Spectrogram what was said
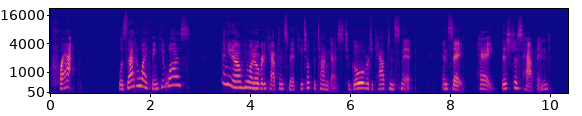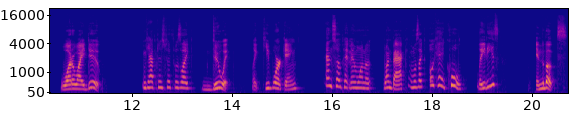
crap. Was that who I think it was? And you know, he went over to Captain Smith. He took the time, guys, to go over to Captain Smith and say, hey, this just happened. What do I do? And Captain Smith was like, do it. Like, keep working. And so Pitman went, went back and was like, okay, cool. Ladies, in the boats.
